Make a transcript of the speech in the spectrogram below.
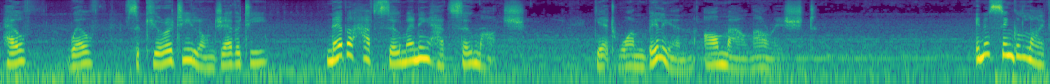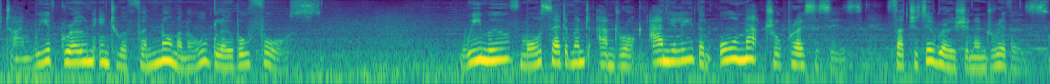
Health, wealth, security, longevity, never have so many had so much. Yet one billion are malnourished. In a single lifetime, we have grown into a phenomenal global force. We move more sediment and rock annually than all natural processes, such as erosion and rivers.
